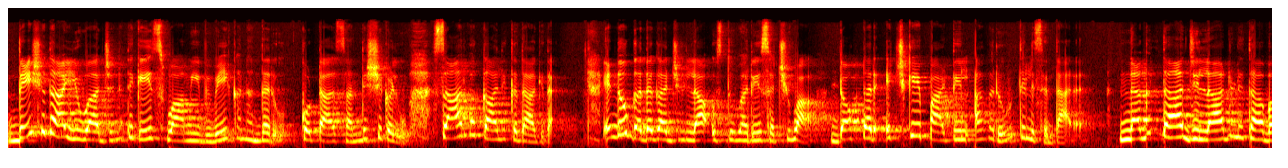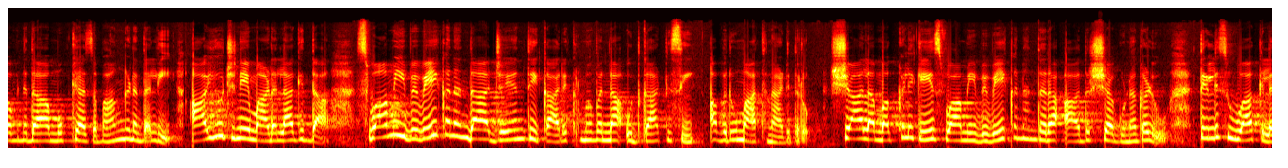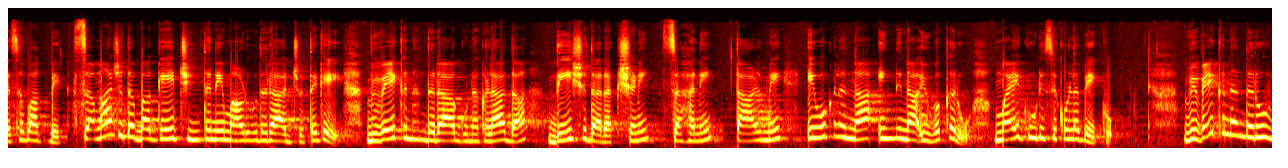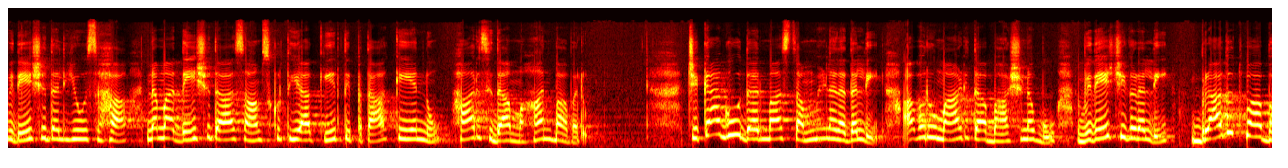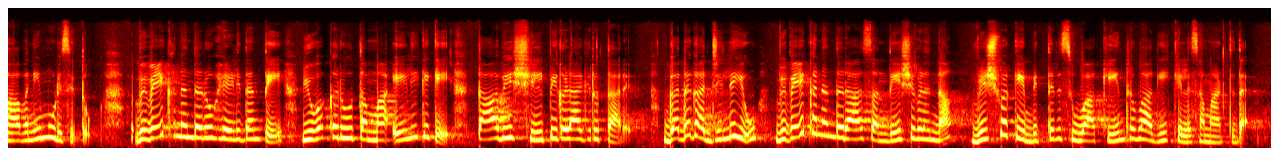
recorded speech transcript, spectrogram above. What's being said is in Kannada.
ದೇಶದ ಯುವ ಜನತೆಗೆ ಸ್ವಾಮಿ ವಿವೇಕಾನಂದರು ಕೊಟ್ಟ ಸಂದೇಶಗಳು ಸಾರ್ವಕಾಲಿಕದಾಗಿದೆ ಎಂದು ಗದಗ ಜಿಲ್ಲಾ ಉಸ್ತುವಾರಿ ಸಚಿವ ಡಾಕ್ಟರ್ ಎಚ್ ಕೆ ಪಾಟೀಲ್ ಅವರು ತಿಳಿಸಿದ್ದಾರೆ. ನಗರದ ಜಿಲ್ಲಾಡಳಿತ ಭವನದ ಮುಖ್ಯ ಸಭಾಂಗಣದಲ್ಲಿ ಆಯೋಜನೆ ಮಾಡಲಾಗಿದ್ದ ಸ್ವಾಮಿ ವಿವೇಕಾನಂದ ಜಯಂತಿ ಕಾರ್ಯಕ್ರಮವನ್ನ ಉದ್ಘಾಟಿಸಿ ಅವರು ಮಾತನಾಡಿದರು. ಶಾಲಾ ಮಕ್ಕಳಿಗೆ ಸ್ವಾಮಿ ವಿವೇಕಾನಂದರ ಆದರ್ಶ ಗುಣಗಳು ತಿಳಿಸುವ ಕೆಲಸವಾಗಬೇಕು. ಸಮಾಜದ ಬಗ್ಗೆ ಚಿಂತನೆ ಮಾಡುವುದರ ಜೊತೆಗೆ ವಿವೇಕಾನಂದರ ಗುಣಗಳಾದ ದೇಶದ ರಕ್ಷಣೆ, ಸಹನೆ, ತಾಳ್ಮೆ ಇವುಗಳನ್ನು ಇಂದಿನ ಯುವಕರು ಮೈಗೂಡಿಸಿಕೊಳ್ಳಬೇಕು. ವಿವೇಕಾನಂದರು ವಿದೇಶದಲ್ಲಿಯೂ ಸಹ ನಮ್ಮ ದೇಶದ ಸಾಂಸ್ಕೃತಿಯ ಕೀರ್ತಿ ಪತಾಕೆಯನ್ನು ಹಾರಿಸಿದ ಮಹಾನ್ ಭಾವರು ಚಿಕಾಗೋ ಧರ್ಮ ಸಮ್ಮೇಳನದಲ್ಲಿ ಅವರು ಮಾಡಿದ ಭಾಷಣವು ವಿದೇಶಿಗಳಲ್ಲಿ ಭ್ರಾತೃತ್ವ ಭಾವನೆ ಮೂಡಿಸಿತು. ವಿವೇಕಾನಂದರು ಹೇಳಿದಂತೆ ಯುವಕರು ತಮ್ಮ ಏಳಿಗೆಗೆ ತಾವೇ ಶಿಲ್ಪಿಗಳಾಗಿರುತ್ತಾರೆ. ಗದಗ ಜಿಲ್ಲೆಯು ವಿವೇಕಾನಂದರ ಸಂದೇಶಗಳನ್ನು ವಿಶ್ವಕ್ಕೆ ಬಿತ್ತರಿಸುವ ಕೇಂದ್ರವಾಗಿ ಕೆಲಸ ಮಾಡ್ತಿದೆ.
